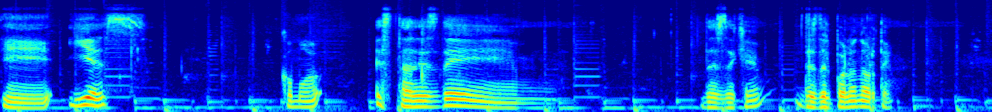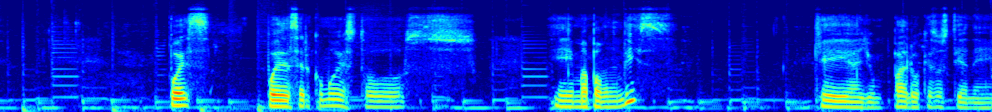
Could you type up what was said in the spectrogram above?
Eh, y es como está desde desde que desde el polo norte pues puede ser como estos eh, mapamundis que hay un palo que sostiene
